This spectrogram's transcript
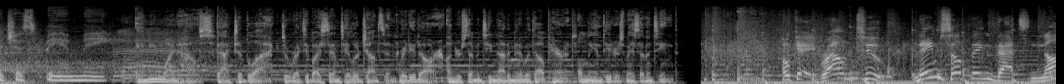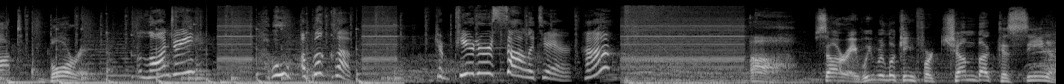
for just being me. Amy Winehouse, Back to Black, directed by Sam Taylor Johnson. Rated R, under 17, not a minute without parent. Only in theaters May 17th. Okay, round two. Name something that's not boring. A laundry? Ooh, a book club. Computer solitaire, huh? Ah, sorry, we were looking for Chumba Casino.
